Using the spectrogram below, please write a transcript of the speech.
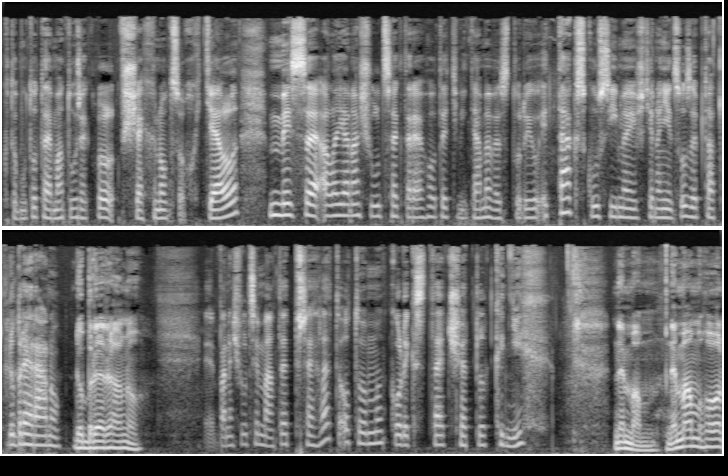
k tomuto tématu řekl všechno, co chtěl. My se ale Jana Šulce, kterého teď vítáme ve studiu, i tak zkusíme ještě na něco zeptat. Dobré ráno. Dobré ráno. Pane Šulci, máte přehled o tom, kolik jste četl knih? Nemám. Nemám ho,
